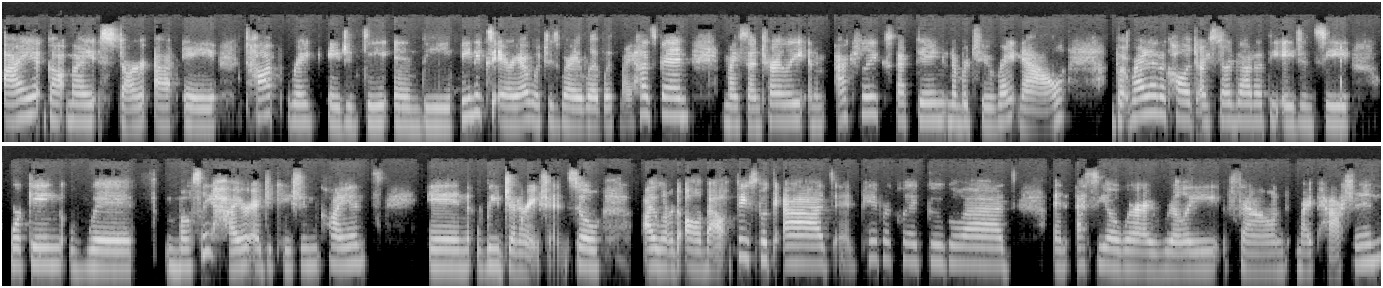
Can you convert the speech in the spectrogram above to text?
I got my start at a top ranked agency in the Phoenix area, which is where I live with my husband and my son Charlie. And I'm actually expecting number two right now. But right out of college, I started out at the agency working with mostly higher education clients in lead generation. So I learned all about Facebook ads and pay per click Google ads and SEO, where I really found my passion.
